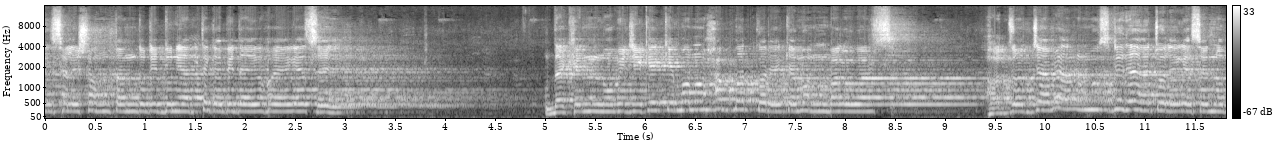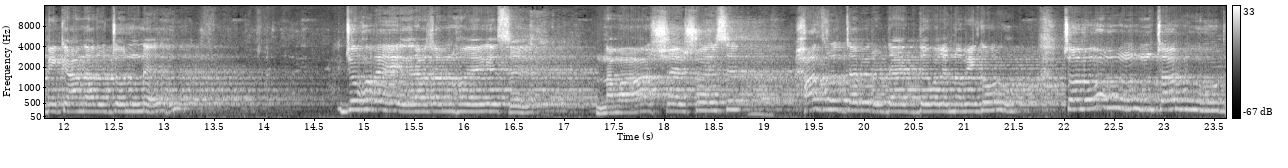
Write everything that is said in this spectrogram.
এই ছেলে সন্তান দুটি দুনিয়ার থেকে বিদায় হয়ে গেছে। দেখেন নবীজিকে কেমন হাব্বত করে, কেমন ভালোবাসে। হজরত আর মসজিদে চলে গেছে নবীকে আনার জন্যে। জোহরে রাজন হয়ে গেছে। নামাজ শেষ হয়েছে। হাজরত যাবের ডাক দে বলে, নবী গো, চলুন চলুন,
